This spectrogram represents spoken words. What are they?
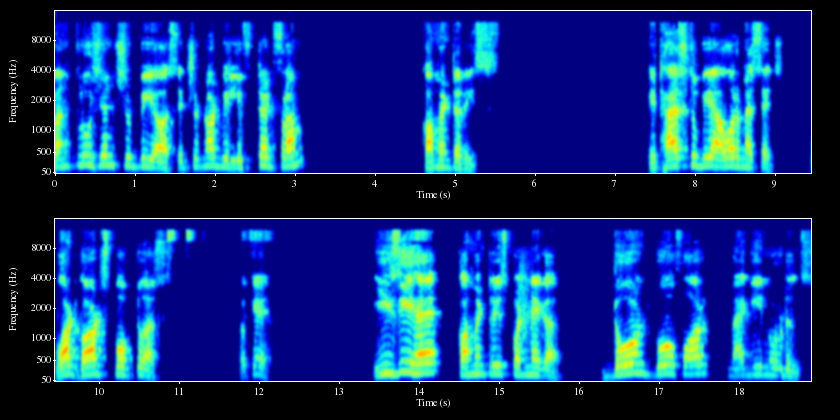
conclusion should be yours. It should not be lifted from commentaries. It has to be our message. What God spoke to us. Okay. Easy hai commentaries padne ka. Don't go for Maggi noodles.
